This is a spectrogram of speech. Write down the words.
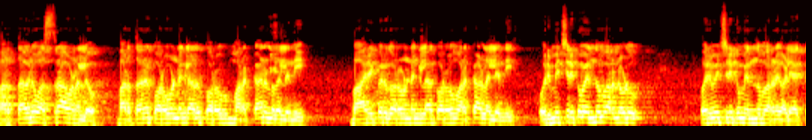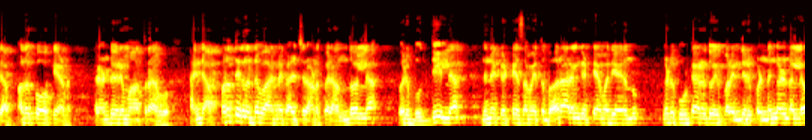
ഭർത്താവിന് വസ്ത്രമാവണല്ലോ ഭർത്താവിന് കുറവുണ്ടെങ്കിൽ അത് കുറവ് മറക്കാനുള്ളതല്ലേ നീ? ഭാര്യയ്ക്കൊരു കുറവുണ്ടെങ്കിൽ ആ കുറവ് മറക്കാനുള്ളതല്ലേ നീ? ഒരുമിച്ചിരിക്കും എന്നും പറഞ്ഞോളൂ. ഒരുമിച്ചിരിക്കും എന്നും പറഞ്ഞ് കളിയാക്കാം അതൊക്കെ ഓക്കെയാണ്. രണ്ടുപേരും മാത്രമാകുമ്പോൾ അതിന്റെ അപ്പുറത്തിരുന്നിട്ട് ഭാര്യനെ കളിച്ചത് അണക്കൊരു അന്തമില്ല ഒരു ബുദ്ധിയില്ല. നിന്നെ കെട്ടിയ സമയത്ത് വേറെ ആരെങ്കിലും കെട്ടിയാൽ മതിയായിരുന്നു. ഇങ്ങോട്ട് കൂട്ടുകാരത്ത് പോയി പറയും എന്റെ ഒരു പെണ്ണുങ്ങളുണ്ടല്ലോ.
